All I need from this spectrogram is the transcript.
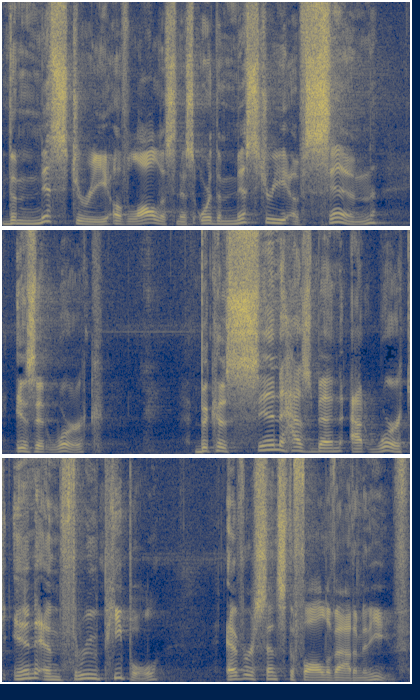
the mystery of lawlessness or the mystery of sin is at work because sin has been at work in and through people ever since the fall of Adam and Eve.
